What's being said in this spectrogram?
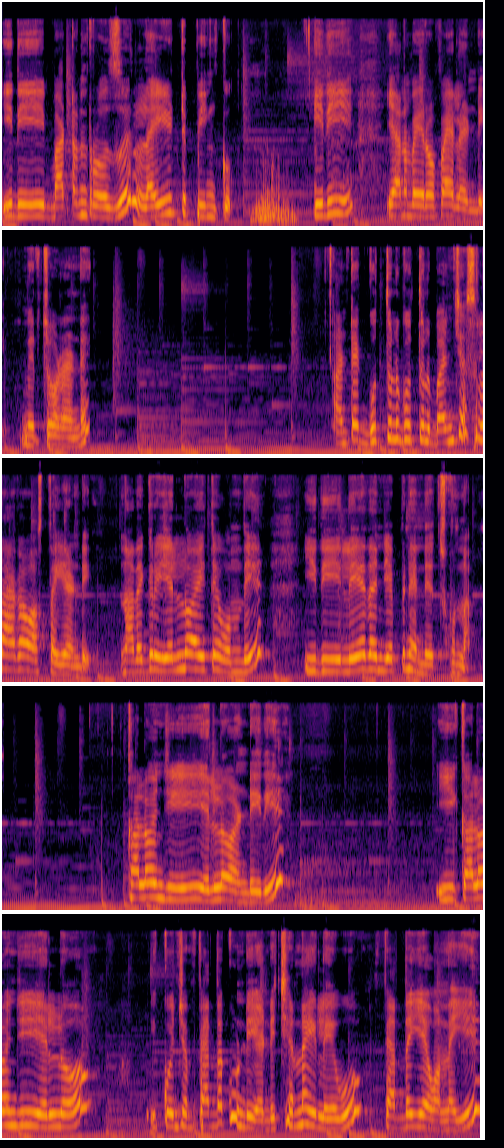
ఇది బటన్ రోజు లైట్ పింక్. ఇది ఎనభై రూపాయలండి. మీరు చూడండి. అంటే గుత్తులు గుత్తులు బంచెస్ లాగా వస్తాయండి. నా దగ్గర ఎల్లో అయితే ఉంది. ఇది లేదని చెప్పి నేను తెచ్చుకున్నాను కలోంజీ ఎల్లో అండి ఇది. ఈ కలోంజీ ఎల్లో కొంచెం పెద్ద కుండి అండి చిన్నవి లేవు పెద్దయ్యే ఉన్నాయి.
